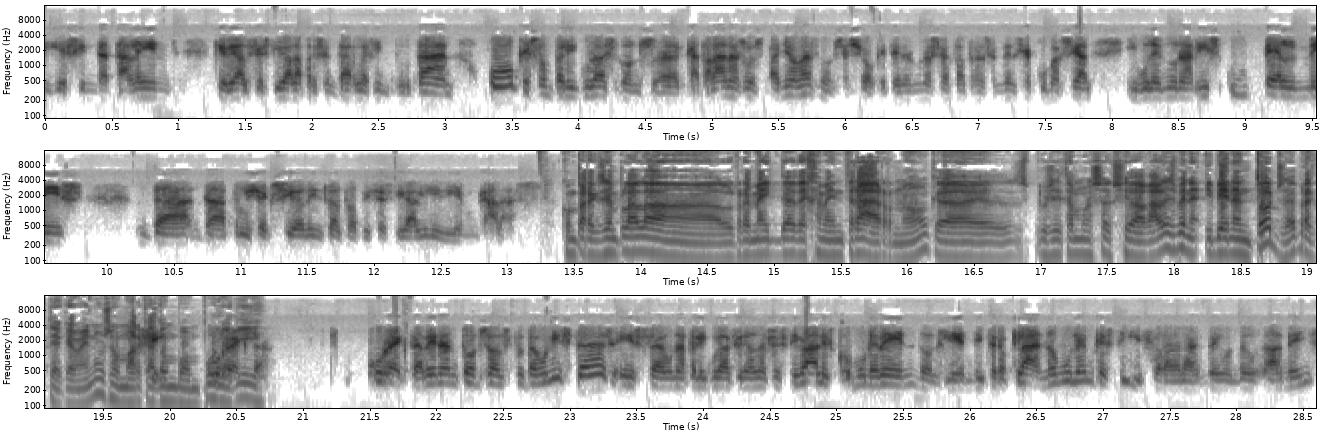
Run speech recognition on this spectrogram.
diguéssim, de talent que ve al festival a presentar-les important, o que són pel·lícules doncs, eh, catalanes o espanyoles, doncs això, que tenen una certa transcendència comercial i volem donar-los un pèl més de, de projecció dins del propi festival i li diem gales. Com per exemple la, el remake de Déjame entrar, no? que es projecta en una secció de gales i venen tots, eh, pràcticament, us heu marcat sí, un bon punt correcte. aquí. Correcte, venen tots els protagonistes, és una pel·lícula al final del festival, és com un event, doncs li hem dit, però clar, no volem que estigui fora de la, de, de, almenys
